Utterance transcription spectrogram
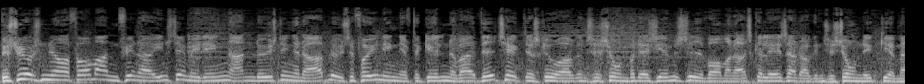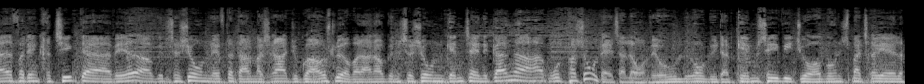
Bestyrelsen og formanden finder enstemmigt ingen anden løsning end at opløse foreningen efter gældende vej vedtægt, der skriver organisationen på deres hjemmeside, hvor man også kan læse, at organisationen ikke giver mad for den kritik, der er været af organisationen efter Danmarks Radio kunne afsløre, hvordan organisationen gentagende gange har brugt persondataloven ved ulovligt at gemme se videoovervågningsmateriale.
